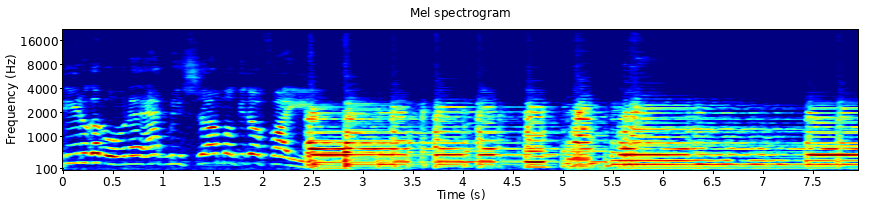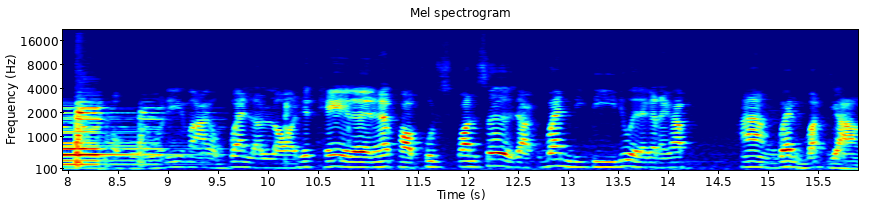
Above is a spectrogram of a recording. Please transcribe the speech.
ดีทุกครับผมนะแอดมิชชั่นโมกิโตไฟโอ้โหวันนี่มากับแว่นหล่อๆเท่ๆเลยนะครับ ขอบคุณสปอนเซอร์จากแว่นดีๆ ด้วยแล้วกันนะครับ ห้างแว่นวัดยาง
